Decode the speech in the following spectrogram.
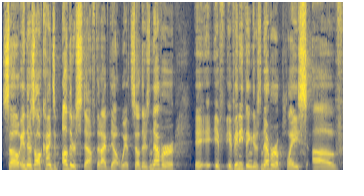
So and there's all kinds of other stuff that I've dealt with. So there's never i- i- if if anything there's never a place of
